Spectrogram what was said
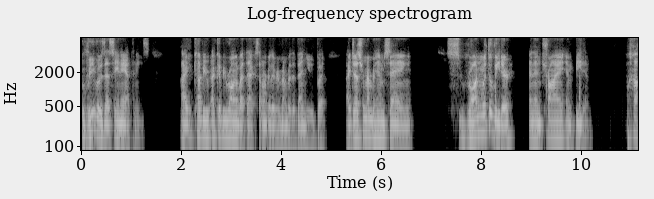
believe it was at St. Anthony's. I could be I could be wrong about that because I don't really remember the venue, but I just remember him saying, "Run with the leader and then try and beat him."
